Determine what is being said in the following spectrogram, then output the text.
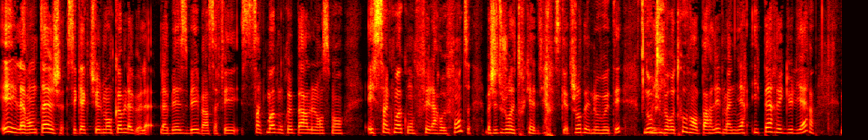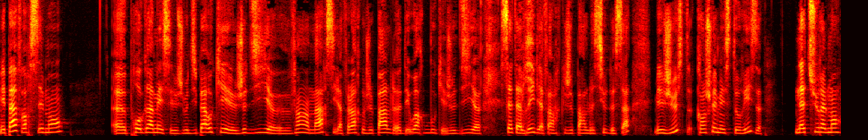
Et l'avantage, c'est qu'actuellement, comme la, BSB, ben, ça fait cinq mois qu'on prépare le lancement et cinq mois qu'on fait la refonte, ben, j'ai toujours des trucs à dire parce qu'il y a toujours des nouveautés. Donc, je me retrouve à en parler de manière hyper régulière, mais pas forcément euh, programmé. Je me dis pas, ok, jeudi 20 euh, mars, il va falloir que je parle des workbooks et jeudi 7 euh, avril, il va falloir que je parle de ci ou de ça. Mais juste, quand je fais mes stories, naturellement,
